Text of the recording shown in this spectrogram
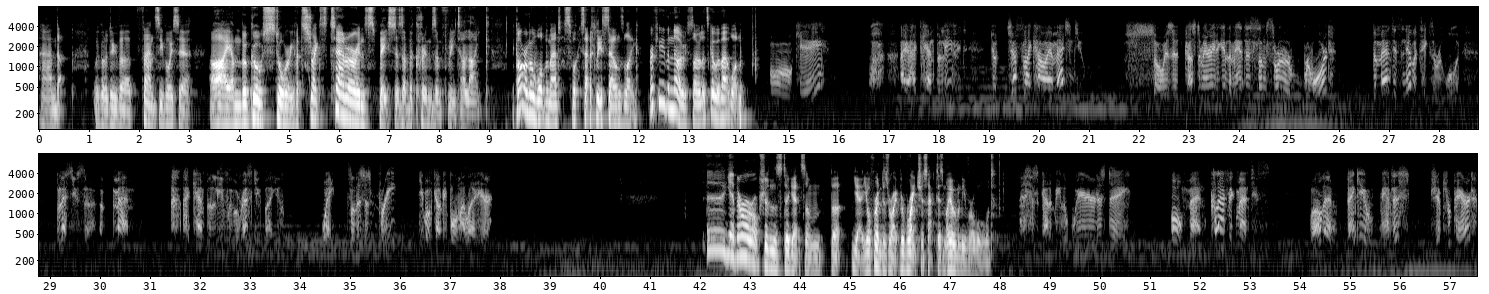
And we've got to do the fancy voice here. I am the ghost story that strikes terror in spaces of the Crimson Fleet alike. I can't remember what the Mantis voice actually sounds like, or if you even know, so let's go with that one. Okay. I, I can't believe it. You're just like how I imagined you. So is it customary to give the Mantis some sort of reward? The Mantis never takes a reward. Bless you, sir. Uh, ma'am. I can't believe we were rescued by you. Wait, so this is free? You both gotta be pulling my leg here. Uh, yeah, there are options to get some, but yeah, your friend is right. The righteous act is my only reward. This has gotta be the weirdest day. Oh man, classic Mantis. Well then, thank you, Mantis. Ship's repaired.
